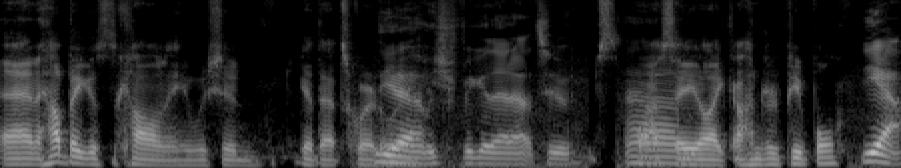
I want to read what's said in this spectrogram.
And how big is the colony? We should get that squared away. Yeah, we should figure that out too. Say Um, like a hundred people? Yeah,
